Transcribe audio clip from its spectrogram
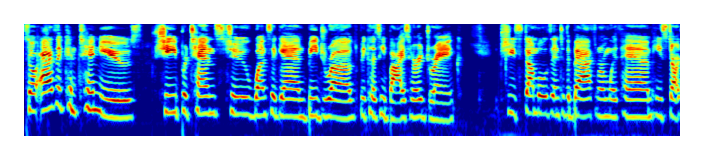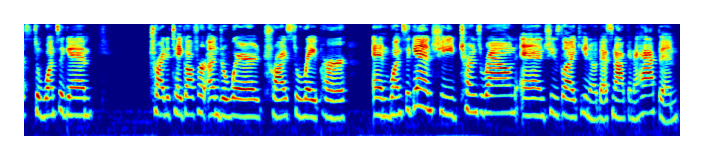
So as it continues, she pretends to once again be drugged because he buys her a drink. She stumbles into the bathroom with him. He starts to once again try to take off her underwear, tries to rape her. And once again, she turns around and she's like, you know, that's not going to happen.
